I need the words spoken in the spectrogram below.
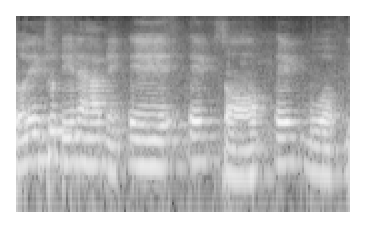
ตัวเลขชุดนี้นะครับเนี่ย a x 2 x บวก b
